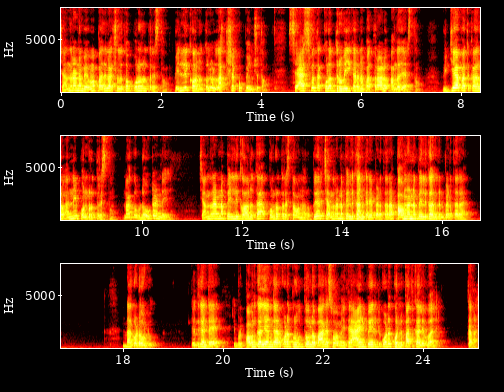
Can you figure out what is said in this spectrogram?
చంద్రన్న బీమా పది లక్షలతో పునరుద్ధరిస్తాం. పెళ్ళి కానుకలు లక్షకు పెంచుతాం. శాశ్వత కుల ధృవీకరణ పత్రాలు అందజేస్తాం. విద్యా పథకాలు అన్నీ పునరుద్ధరిస్తాం. నాకు ఒక డౌట్ అండి. చంద్రన్న పెళ్ళి కానుక పునరుద్ధరిస్తాం అన్నారు. పేరు చంద్రన్న పెళ్ళి కానుకనే పెడతారా? పవనన్న పెళ్ళి కానుకని పెడతారా? నాకు డౌట్ డౌటు ఎందుకంటే ఇప్పుడు పవన్ కళ్యాణ్ గారు కూడా ప్రభుత్వంలో భాగస్వామి అయితే ఆయన పేరిట కూడా కొన్ని పథకాలు ఇవ్వాలి కదా.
